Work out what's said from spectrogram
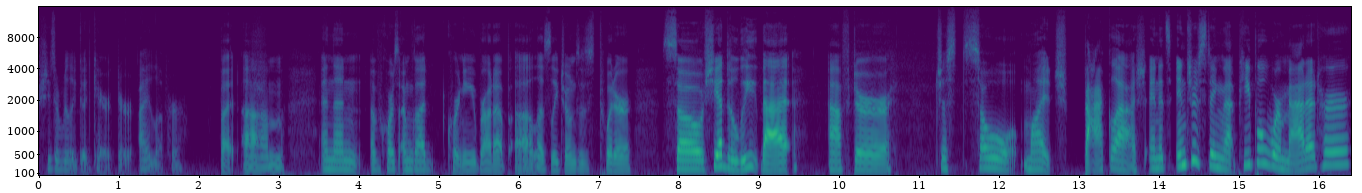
She's a really good character. I love her. but um and then of course i'm glad courtney you brought up uh, leslie jones's twitter so she had to delete that after just so much backlash and it's interesting that people were mad at her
